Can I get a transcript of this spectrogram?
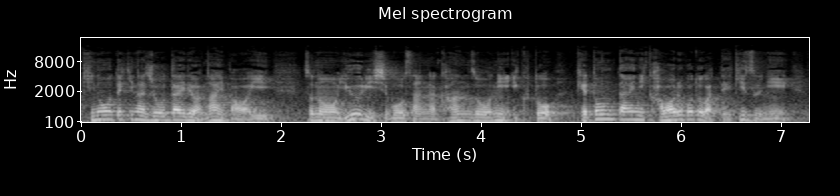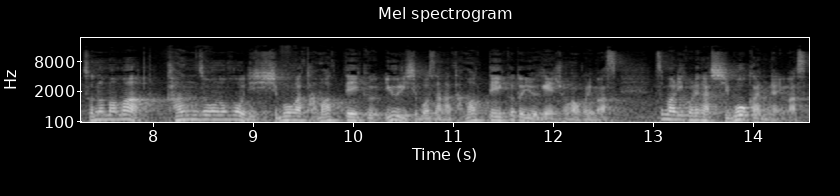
機能的な状態ではない場合その有利脂肪酸が肝臓に行くとケトン体に変わることができずにそのまま肝臓の方に脂肪が溜まっていく有利脂肪酸が溜まっていくという現象が起こります。つまりこれが脂肪肝になります。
